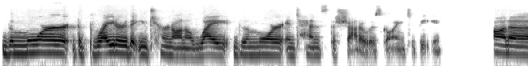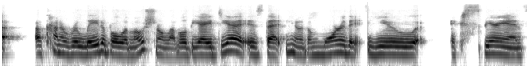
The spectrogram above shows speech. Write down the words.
the more the brighter that you turn on a light the more intense the shadow is going to be. On a a kind of relatable emotional level the idea is that you know the more that you experience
